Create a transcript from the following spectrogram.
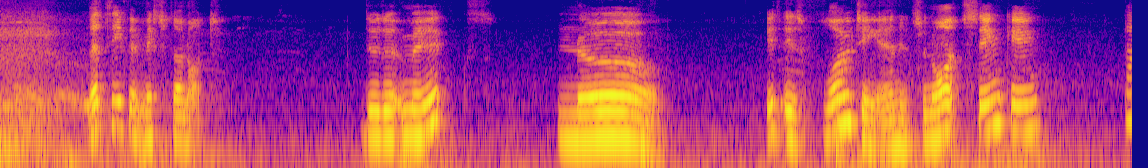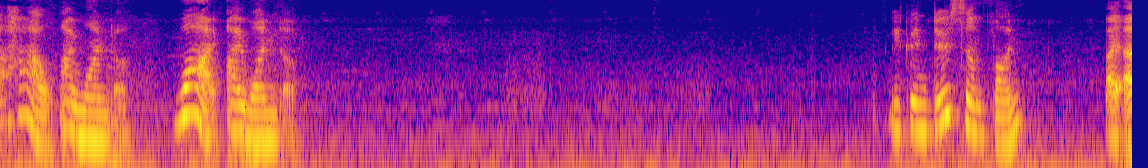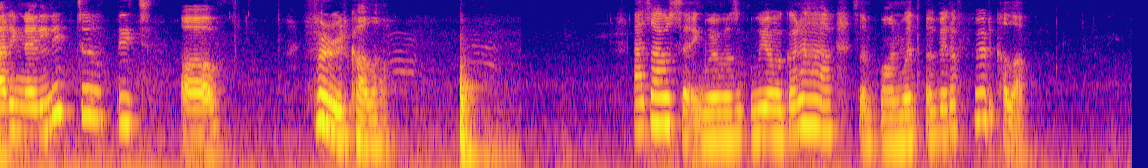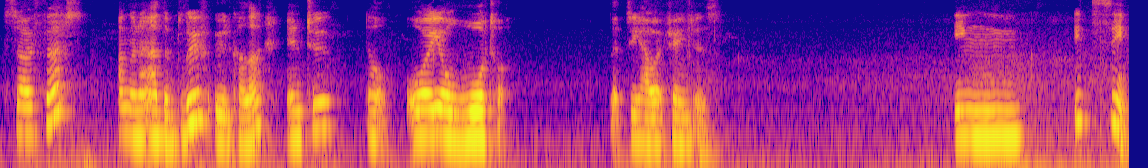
Let's see if it mixed or not. Did it mix? No. It is floating and it's not sinking. But how, I wonder? Why, I wonder? We can do some fun by adding a little bit of food color. As I was saying, we, was, we were going to have some fun with a bit of food color. So first, I'm going to add the blue food color into the oil water. Let's see how it changes. In, it's synced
